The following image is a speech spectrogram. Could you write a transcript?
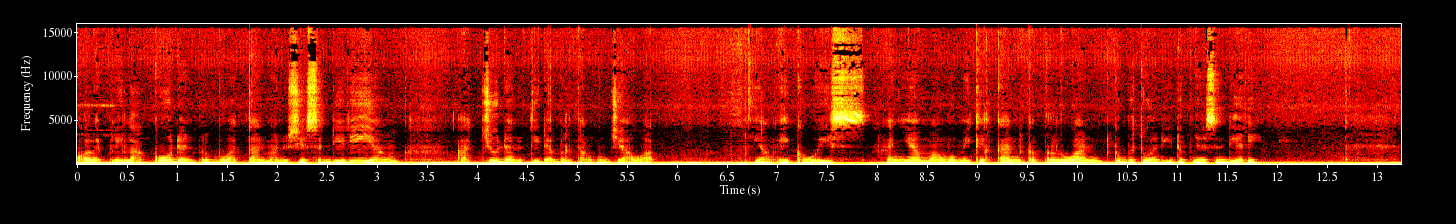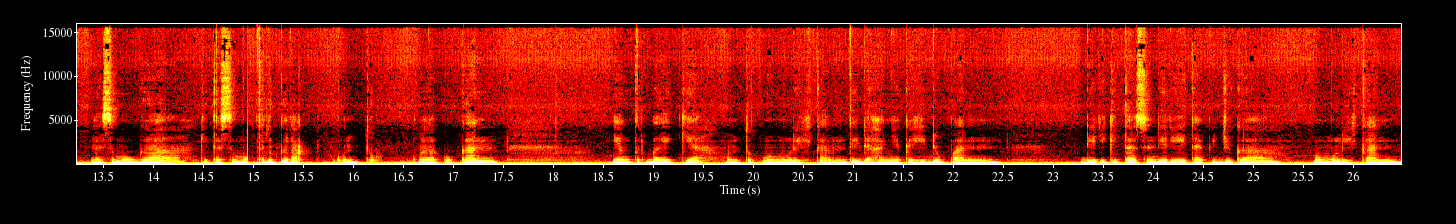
oleh perilaku dan perbuatan manusia sendiri yang acuh dan tidak bertanggung jawab, yang egois, hanya mau memikirkan keperluan kebutuhan hidupnya sendiri. Nah, semoga kita semua tergerak untuk melakukan yang terbaik ya untuk memulihkan tidak hanya kehidupan diri kita sendiri tapi juga memulihkan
